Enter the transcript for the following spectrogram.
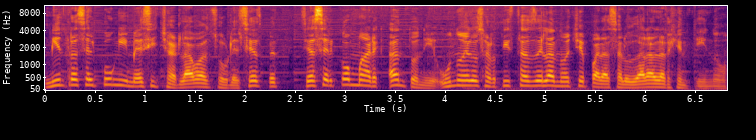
Mientras el Kun y Messi charlaban sobre el césped, se acercó Mark Anthony, uno de los artistas de la noche, para saludar al argentino.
